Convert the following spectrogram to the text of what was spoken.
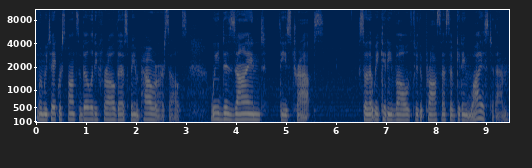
When we take responsibility for all this, we empower ourselves. We designed these traps so that we could evolve through the process of getting wise to them.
